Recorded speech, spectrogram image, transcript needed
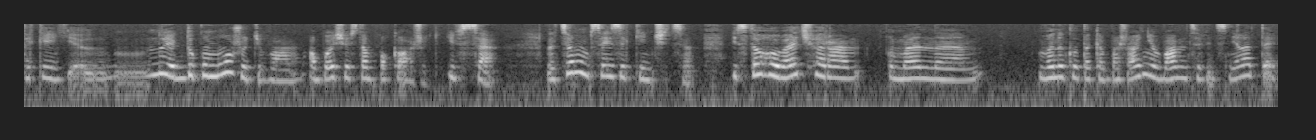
такий, е, ну, як допоможуть вам або щось там покажуть. І все. На цьому все і закінчиться. І з того вечора у мене виникло таке бажання вам це відзняти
